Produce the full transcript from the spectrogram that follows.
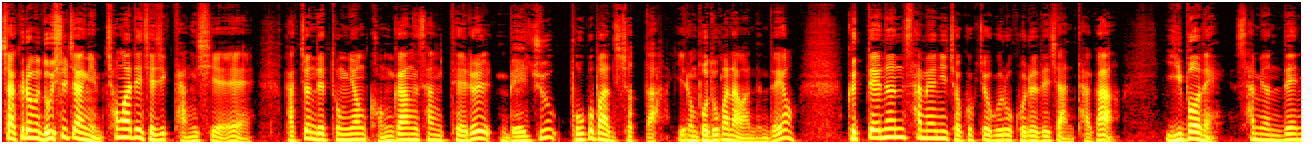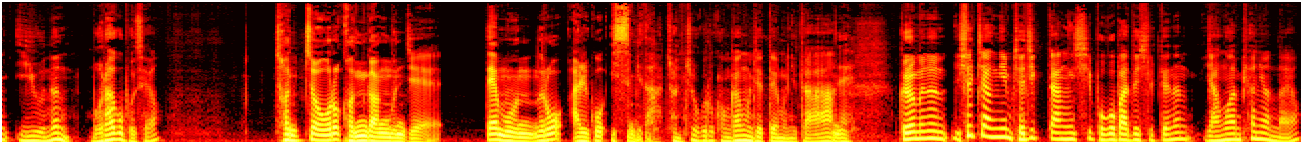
자, 그러면 노 실장님, 청와대 재직 당시에 박 전 대통령 건강 상태를 매주 보고받으셨다. 이런 보도가 나왔는데요. 그때는 사면이 적극적으로 고려되지 않다가 이번에 사면된 이유는 뭐라고 보세요? 전적으로 건강 문제 때문으로 알고 있습니다. 전적으로 건강 문제 때문이다. 네. 그러면은 실장님 재직 당시 보고받으실 때는 양호한 편이었나요?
